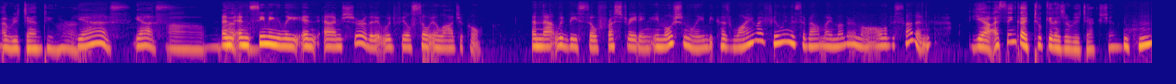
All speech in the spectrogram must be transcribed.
I'm resenting her. Yes. Yes. Um, and but- and seemingly and, and I'm sure that it would feel so illogical. And that would be so frustrating emotionally because why am I feeling this about my mother-in-law all of a sudden? yeah, I think I took it as a rejection, hmm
